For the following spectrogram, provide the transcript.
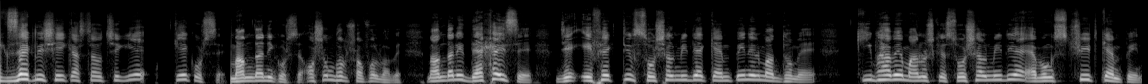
এক্স্যাক্টলি সেই কাজটা হচ্ছে গিয়ে কে করছে? মামদানি করছে, অসম্ভব সফলভাবে। মামদানি দেখাইছে যে এফেক্টিভ সোশ্যাল মিডিয়া ক্যাম্পেইনের মাধ্যমে কীভাবে মানুষকে সোশ্যাল মিডিয়া এবং street campaign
